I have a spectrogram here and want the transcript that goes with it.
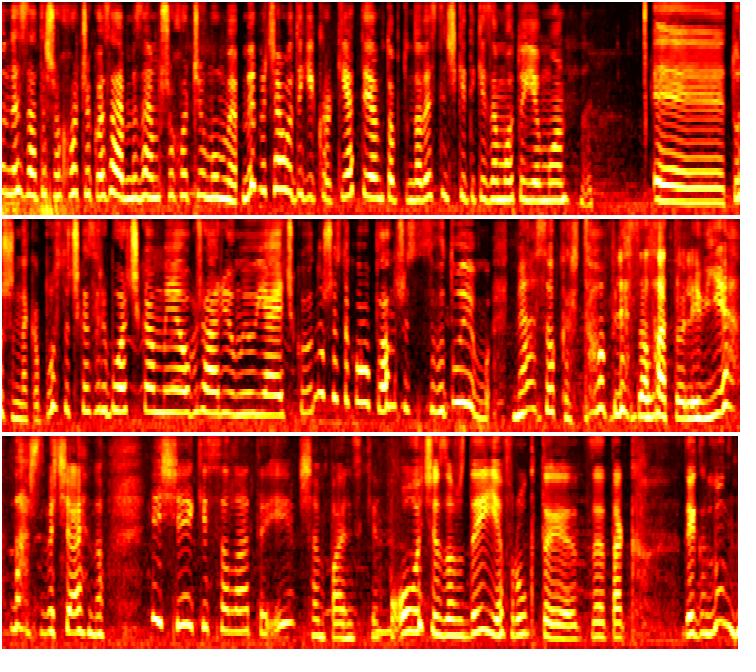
Ну, Не знати, що хоче коза, ми знаємо, що хочемо ми. Ми печемо такі крокети, тобто налиснички такі замотуємо. Е, тушена капусточка з грибочками, обжарюємо у яєчко. Ну, щось такого плану, щось готуємо. М'ясо, картопля, салат олів'є наш, звичайно, і ще якісь салати, і шампанське. Овочі завжди є, фрукти. Це так. Як, ну,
